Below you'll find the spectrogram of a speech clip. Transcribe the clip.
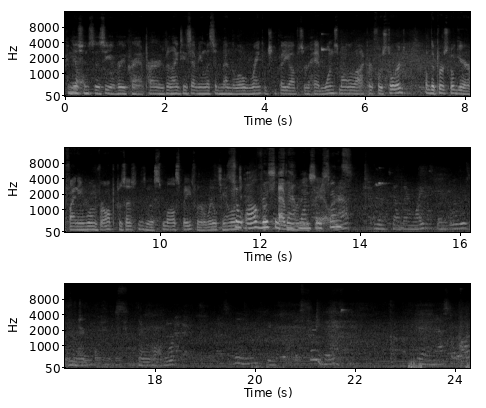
Conditions to the sea are very cramped. Prior to the 1970 enlisted men the below rank of chief petty officer had one small locker for storage of their personal gear, finding room for all possessions in a small space with a real challenge. So all this is that one sailor. person's. And it's got their whites, their blues, and their their uh, work. It's pretty big. Yeah, master lock.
